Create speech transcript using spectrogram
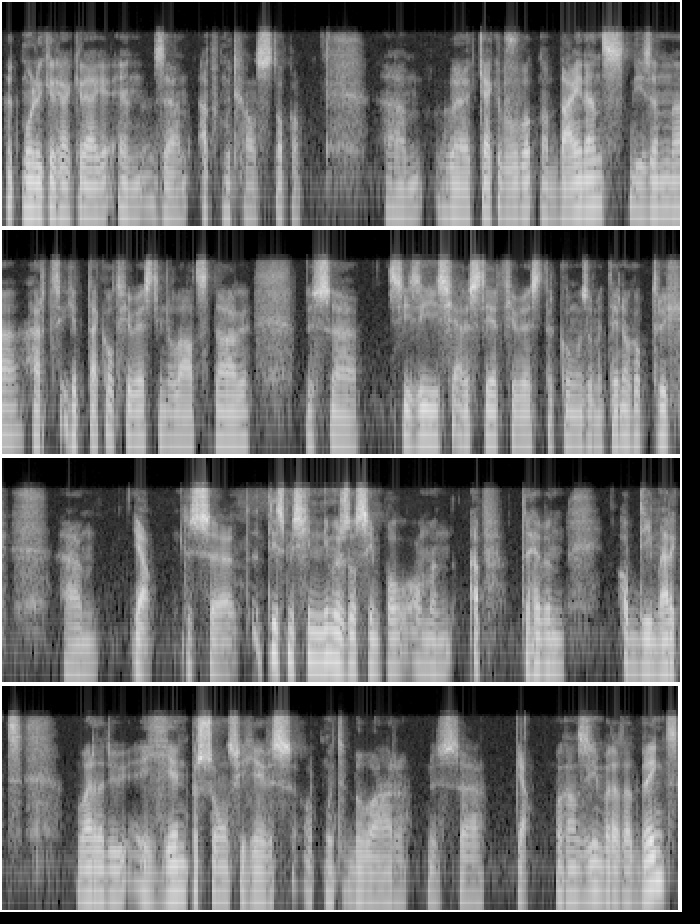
het moeilijker gaat krijgen en zijn app moet gaan stoppen. Ehm, we kijken bijvoorbeeld naar Binance, die zijn uh, hard getackeld geweest in de laatste dagen. Dus eh, CZ is gearresteerd geweest, daar komen we zo meteen nog op terug. Ehm, ja, dus uh, het is misschien niet meer zo simpel om een app te hebben op die markt waar dat u geen persoonsgegevens op moet bewaren. Dus uh, ja, we gaan zien wat dat brengt.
